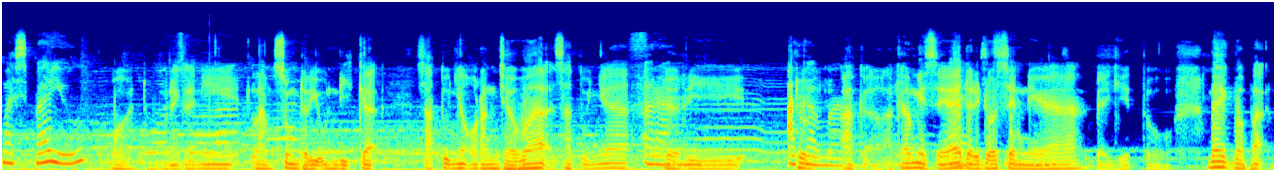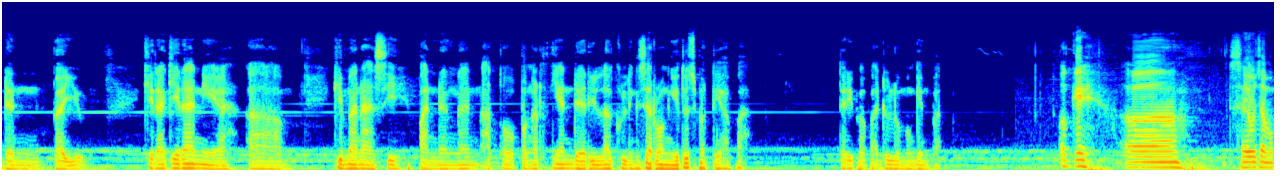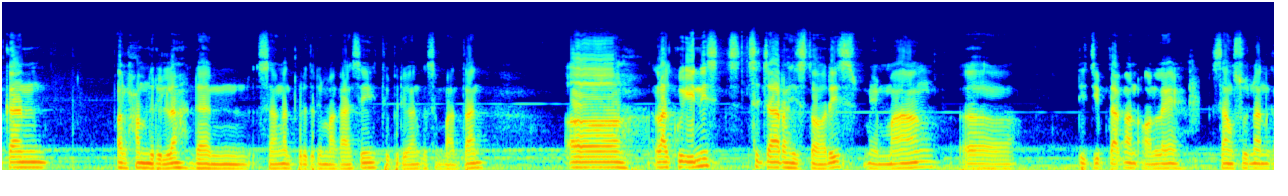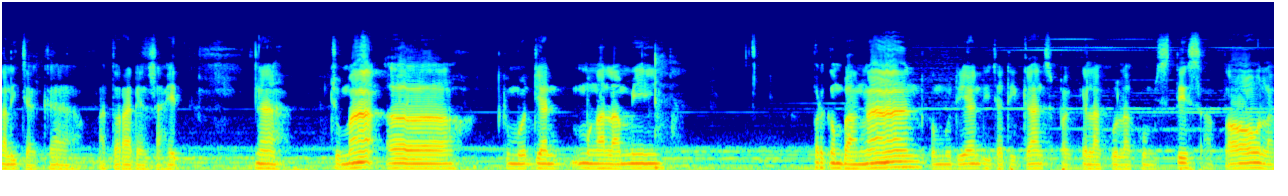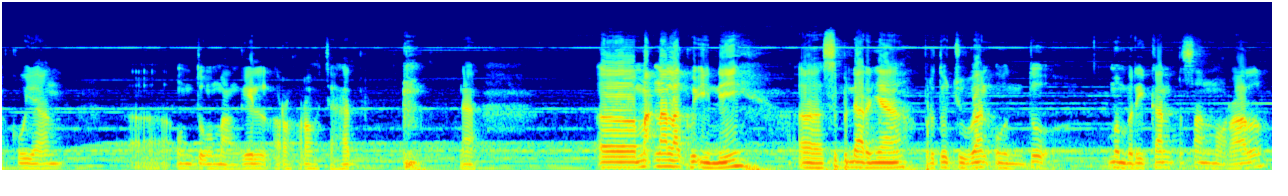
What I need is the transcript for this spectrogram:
Mas Bayu. Waduh, mereka ini langsung dari Undika. Satunya orang Jawa, satunya Orang dari agama. aga- agamis ya, Ya, dari dosen agamis. ya, baik gitu. Baik Bapak dan Bayu, kira-kira nih ya, em, gimana sih pandangan atau pengertian dari lagu Lingser Wangi itu seperti apa? Dari Bapak dulu mungkin Pak. Oke, eh, saya ucapkan alhamdulillah dan sangat berterima kasih diberikan kesempatan. Eh, lagu ini secara historis memang eh, diciptakan oleh Sang Sunan Kalijaga atau Raden Syahid. Nah, cuma eh, kemudian mengalami perkembangan, kemudian dijadikan sebagai lagu-lagu mistis atau lagu yang eh, untuk memanggil roh-roh jahat. nah, eh, makna lagu ini eh, sebenarnya bertujuan untuk memberikan pesan moral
